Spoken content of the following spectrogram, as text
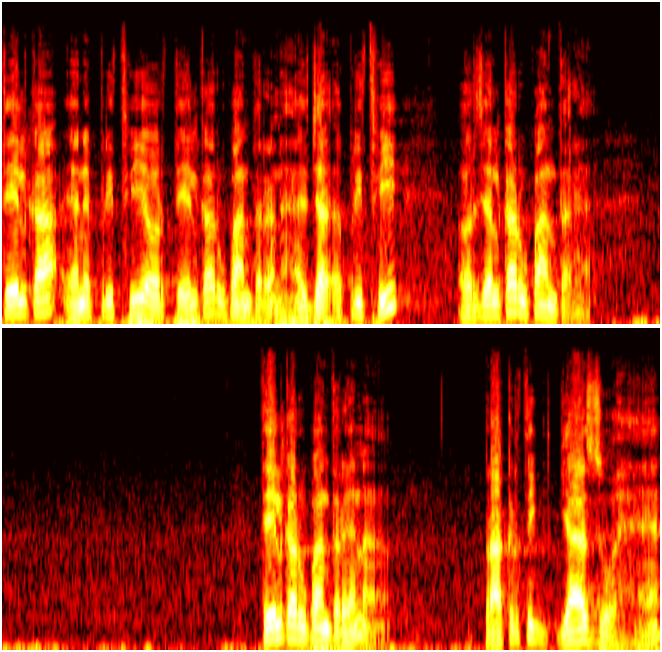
तेल का, यानी पृथ्वी और तेल का रूपांतरण है पृथ्वी और जल का रूपांतर है। तेल का रूपांतर है ना, प्राकृतिक गैस जो है,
